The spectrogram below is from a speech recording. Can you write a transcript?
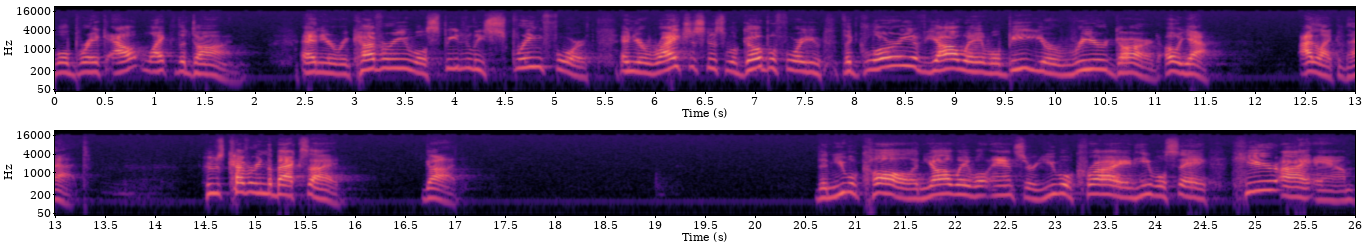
will break out like the dawn and your recovery will speedily spring forth, and your righteousness will go before you. The glory of Yahweh will be your rear guard. Oh, yeah, I like that. Who's covering the backside? God. Then you will call, and Yahweh will answer. You will cry, and he will say, Here I am.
